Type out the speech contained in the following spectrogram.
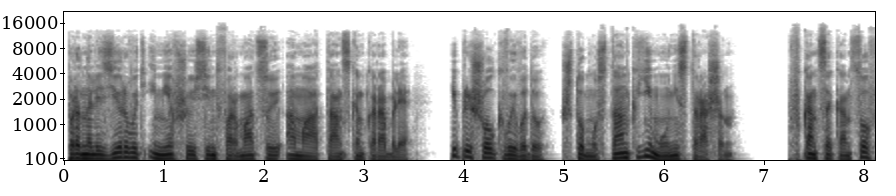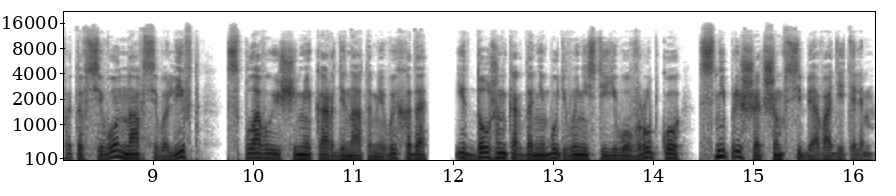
проанализировать имевшуюся информацию о маатанском корабле и пришел к выводу, что «Мустанг» ему не страшен. В конце концов, это всего-навсего лифт с плавающими координатами выхода и должен когда-нибудь вынести его в рубку с непришедшим в себя водителем.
